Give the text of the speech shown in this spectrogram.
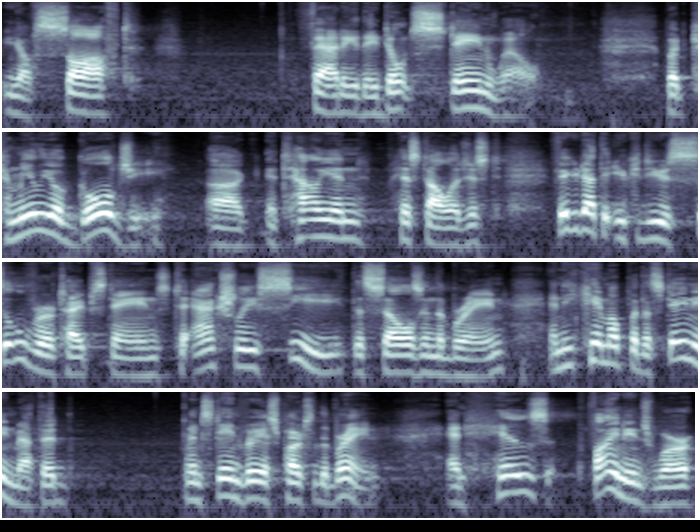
you know, soft, fatty. They don't stain well. But Camillo Golgi, uh, Italian histologist, figured out that you could use silver type stains to actually see the cells in the brain, and he came up with a staining method and stained various parts of the brain. And his findings were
